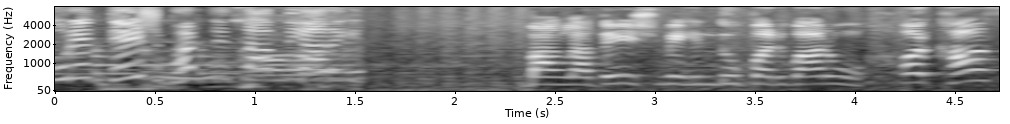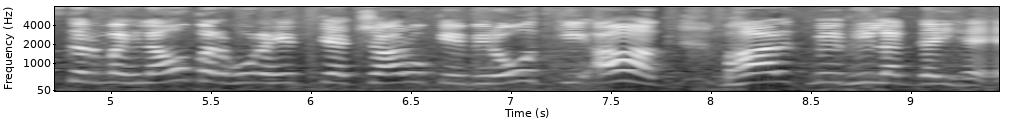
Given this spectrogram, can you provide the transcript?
पूरे देश भर से सामने आ रही बांग्लादेश में हिंदू परिवारों और खासकर महिलाओं पर हो रहे अत्याचारों के विरोध की आग भारत में भी लग गई है।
